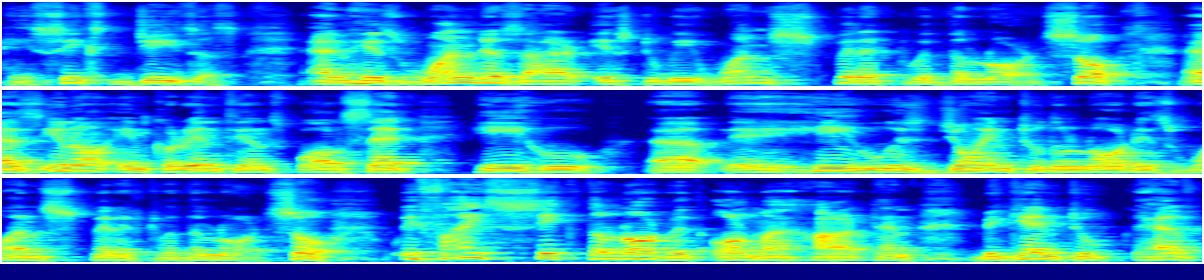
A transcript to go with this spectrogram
He seeks Jesus, and his one desire is to be one spirit with the Lord. So, as you know, in Corinthians, Paul said, "He who uh, he who is joined to the Lord is one spirit with the Lord." So, if I seek the Lord with all my heart and begin to have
